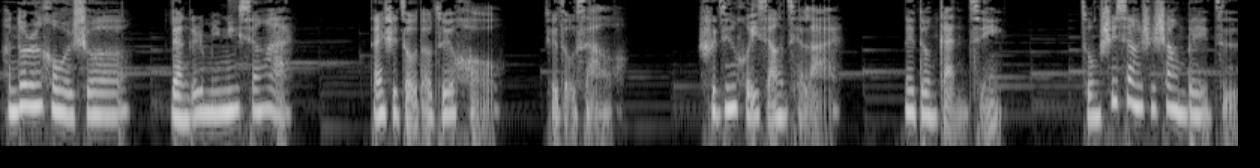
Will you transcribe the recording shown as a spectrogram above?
很多人和我说，两个人明明相爱，但是走到最后却走散了。如今回想起来，那段感情。总是像是上辈子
